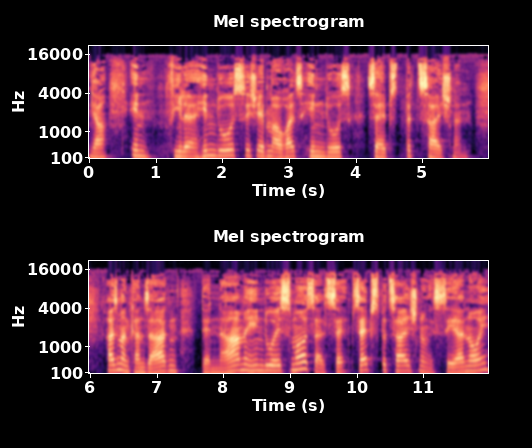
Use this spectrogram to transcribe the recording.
ja in viele Hindus sich eben auch als Hindus selbst bezeichnen. Also man kann sagen, der Name Hinduismus als Selbstbezeichnung ist sehr neu,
